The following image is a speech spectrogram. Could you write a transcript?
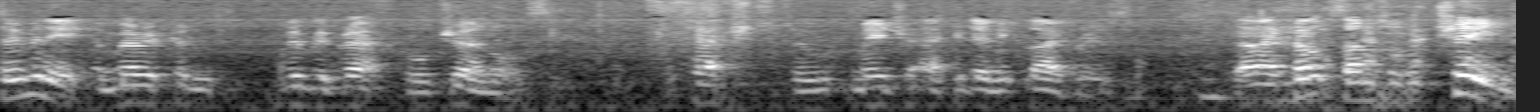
so many American bibliographical journals attached to major academic libraries that I felt some sort of change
